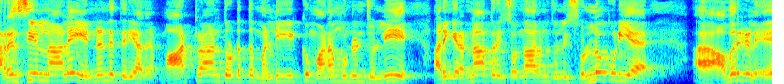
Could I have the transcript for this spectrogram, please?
அரசியல்னாலே என்னன்னு தெரியாத மாற்றான் தோட்டத்து மல்லிகைக்கும் மனம் உண்டுன்னு சொல்லி அறிஞர் அண்ணாதுரை சொன்னாருன்னு சொல்லி சொல்லக்கூடிய அவர்களே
